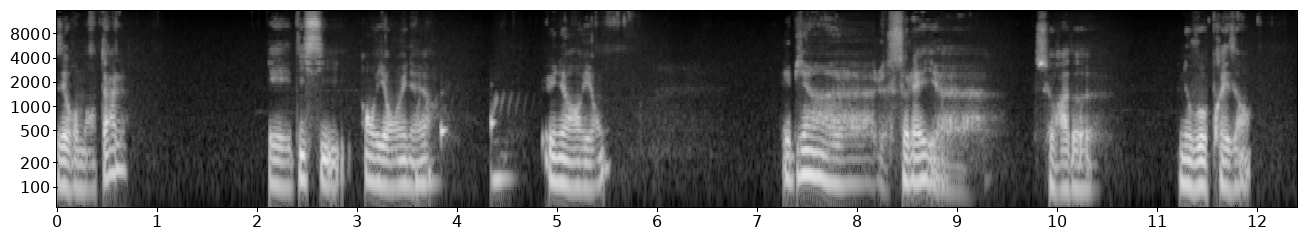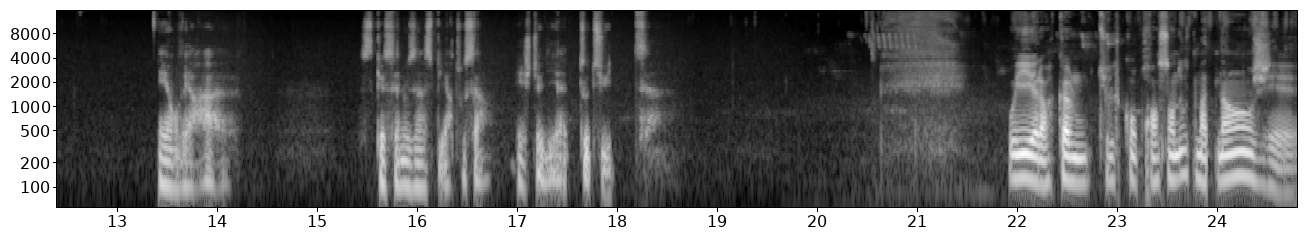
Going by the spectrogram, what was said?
zéro mental, et d'ici environ une heure, une heure environ, eh bien, euh, le soleil euh, sera de nouveau présent et on verra euh, ce que ça nous inspire tout ça. Et je te dis à tout de suite. Oui, alors comme tu le comprends sans doute maintenant, je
